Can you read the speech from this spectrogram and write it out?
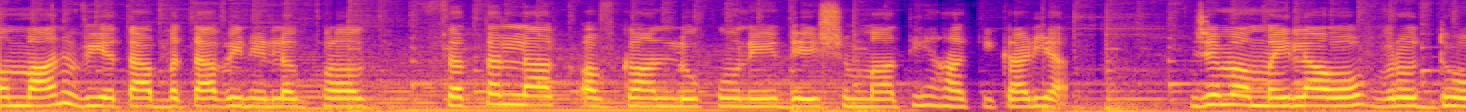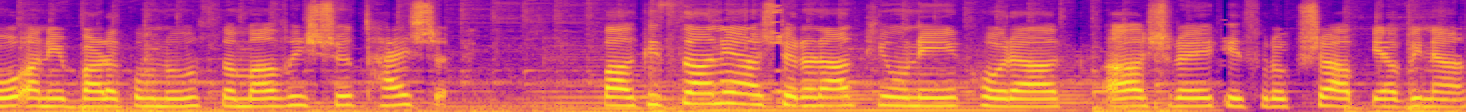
અમાનવીયતા બતાવીને લગભગ સત્તર લાખ અફઘાન લોકોને દેશમાંથી હાંકી કાઢ્યા. જેમાં મહિલાઓ, વૃદ્ધો અને બાળકોનો સમાવેશ થાય છે. પાકિસ્તાને આ શરણાર્થીઓને ખોરાક, આશ્રય કે સુરક્ષા આપ્યા વિના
